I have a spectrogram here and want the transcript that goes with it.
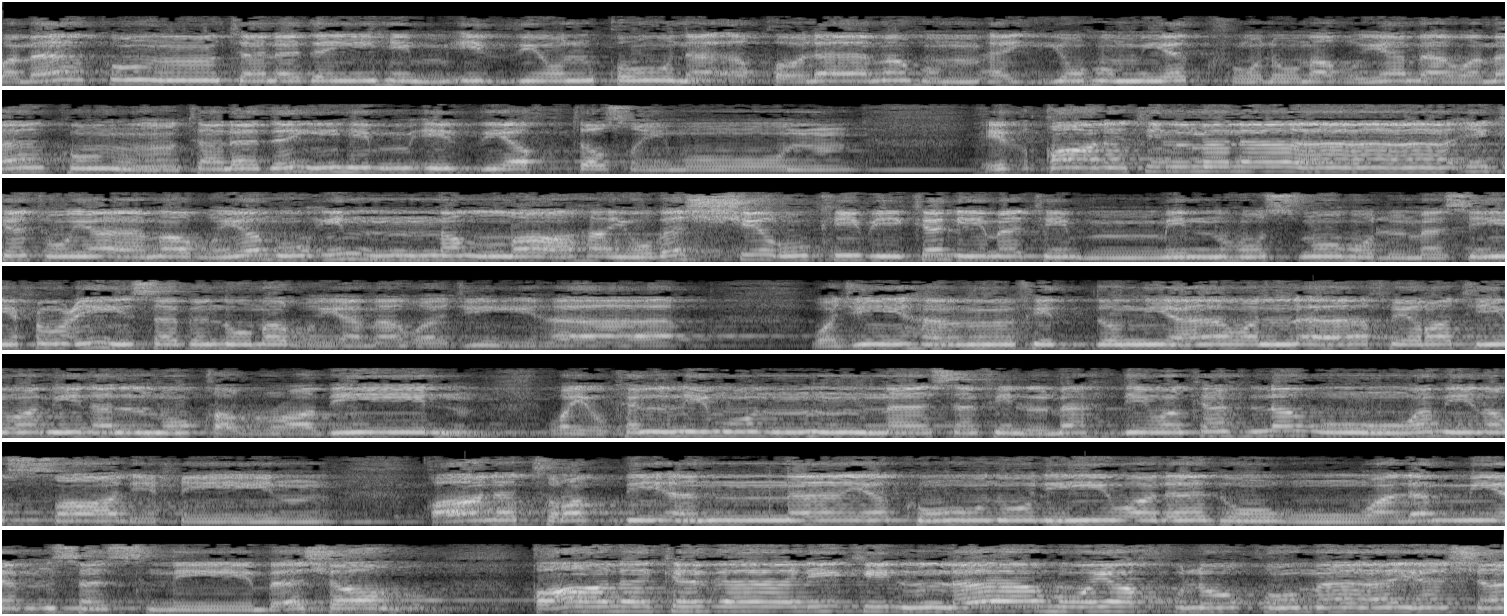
وما كنت لديهم إذ يلقون أقلامهم أيهم يكفل مريم وما كنت لديهم إذ يختصمون إذ قالت الملائكة يا مريم إن الله يبشرك بكلمة منه اسمه المسيح عيسى بن مريم وجيهاً وجيها في الدنيا والآخرة ومن المقربين ويكلم الناس في المهد وكهلا ومن الصالحين قالت رب أنا يكون لي ولد ولم يمسسني بشر قال كذلك الله يخلق ما يشاء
